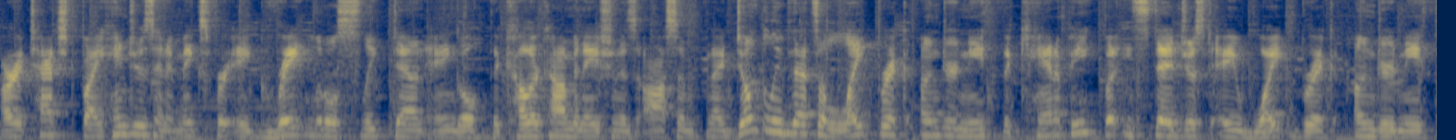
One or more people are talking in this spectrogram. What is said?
are attached by hinges and it makes for a great little sleek down angle. The color combination is awesome and I don't believe that's a light brick underneath the canopy but instead just a white brick underneath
